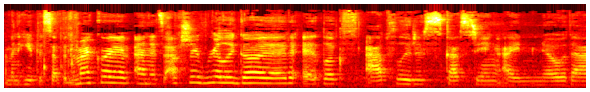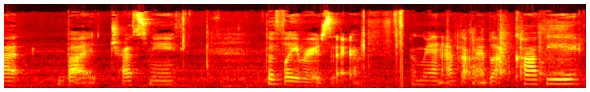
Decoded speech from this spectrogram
I'm gonna heat this up in the microwave and it's actually really good. It looks absolutely disgusting. I know that, but trust me, the flavor is there. Oh and then I've got my black coffee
